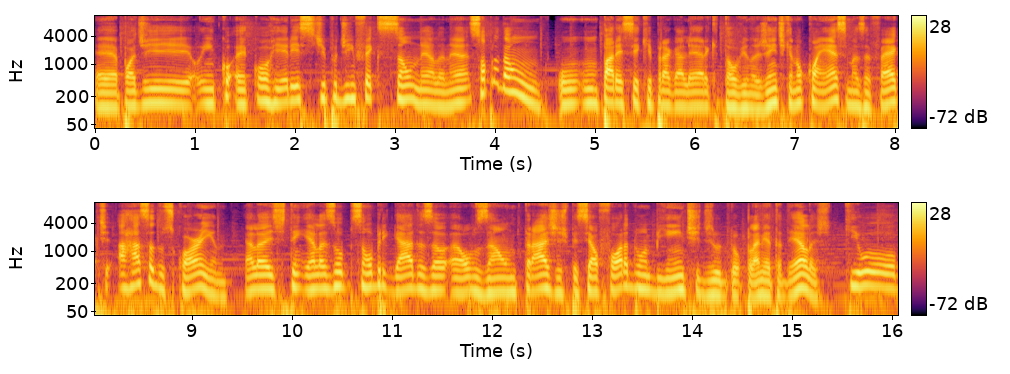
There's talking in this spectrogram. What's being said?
É, pode é, correr esse tipo de infecção nela, né? Só pra dar um, um, um parecer aqui pra galera que tá ouvindo a gente, que não conhece Mass Effect, a raça dos Quarian, elas, têm, elas são obrigadas a, a usar um traje especial fora do ambiente de- do planeta delas, que o,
